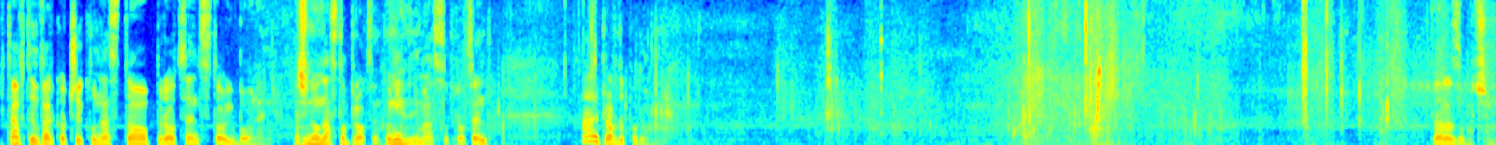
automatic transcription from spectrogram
I tam w tym warkoczyku na 100% stoi boleń. Znaczy no na 100%. No nigdy nie ma na 100%, ale prawdopodobnie. Zaraz zobaczymy.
